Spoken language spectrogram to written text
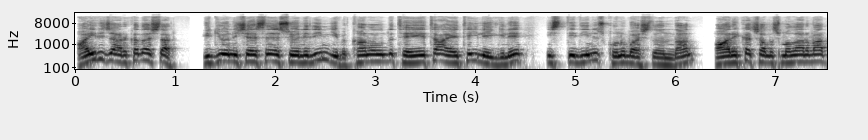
Ayrıca arkadaşlar videonun içerisinde söylediğim gibi kanalımda TYT AYT ile ilgili istediğiniz konu başlığından harika çalışmalar var.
